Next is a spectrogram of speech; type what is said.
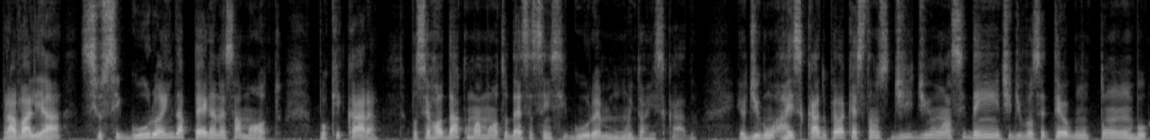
Para avaliar se o seguro ainda pega nessa moto, porque cara, você rodar com uma moto dessa sem seguro é muito arriscado. Eu digo arriscado pela questão de, de um acidente, de você ter algum tombo,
